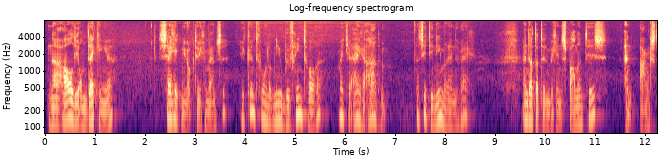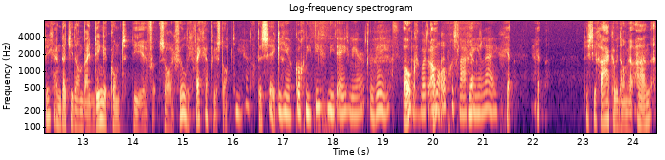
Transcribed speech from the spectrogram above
na al die ontdekkingen zeg ik nu ook tegen mensen: je kunt gewoon opnieuw bevriend worden met je eigen adem. Dan zit hij niet meer in de weg. En dat dat in het begin spannend is en angstig en dat je dan bij dingen komt die je zorgvuldig weg hebt gestopt. Ja. Dat is zeker. Die je cognitief niet eens meer weet. Ook, Dat wordt allemaal ook. opgeslagen Ja. in je lijf. Dus die raken we dan weer aan en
